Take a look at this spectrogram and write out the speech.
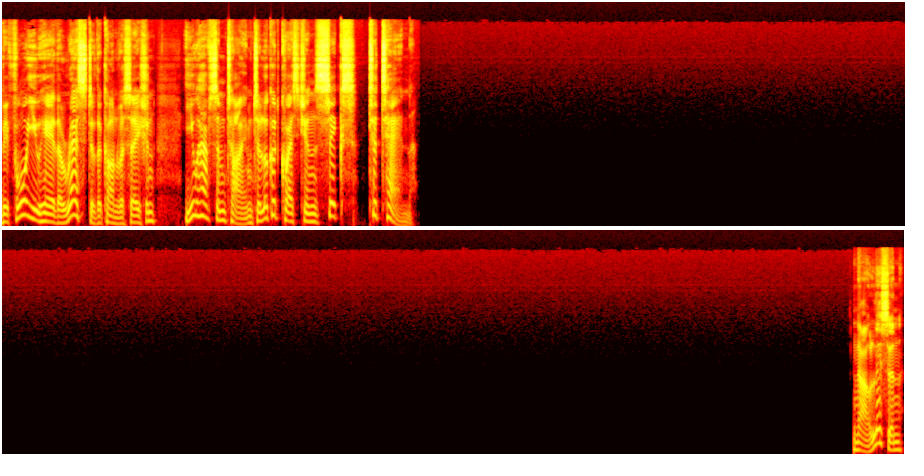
Before you hear the rest of the conversation, you have some time to look at questions 6 to 10. Now listen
